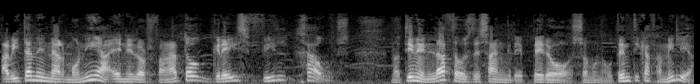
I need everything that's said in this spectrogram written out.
habitan en armonía en el orfanato Gracefield House. No tienen lazos de sangre, pero son una auténtica familia.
